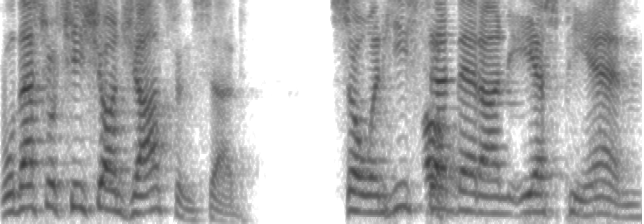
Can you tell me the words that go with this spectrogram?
Well, that's what Keyshawn Johnson said. So when he said oh. that on ESPN,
